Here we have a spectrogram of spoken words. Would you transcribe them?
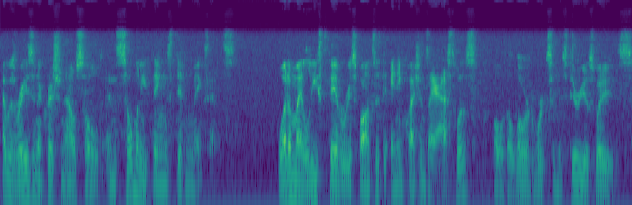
I was raised in a Christian household, and so many things didn't make sense. One of my least favorite responses to any questions I asked was, Oh, the Lord works in mysterious ways.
